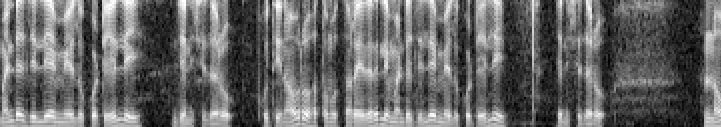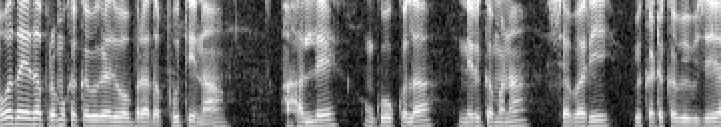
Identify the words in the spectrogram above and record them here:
ಮಂಡ್ಯ ಜಿಲ್ಲೆಯ ಮೇಲುಕೋಟೆಯಲ್ಲಿ ಜನಿಸಿದರು. ಪೂತಿನವರು ಹತ್ತೊಂಬತ್ತು ನೂರ ಐದರಲ್ಲಿ ಮಂಡ್ಯ ಜಿಲ್ಲೆಯ ಮೇಲುಕೋಟೆಯಲ್ಲಿ ಜನಿಸಿದರು. ನವೋದಯದ ಪ್ರಮುಖ ಕವಿಗಳಲ್ಲಿ ಒಬ್ಬರಾದ ಪೂತಿನ ಅಹಲ್ಲೆ ಗೋಕುಲ, ನಿರ್ಗಮನ, ಶಬರಿ, ವಿಕಟಕವಿ ವಿಜಯ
